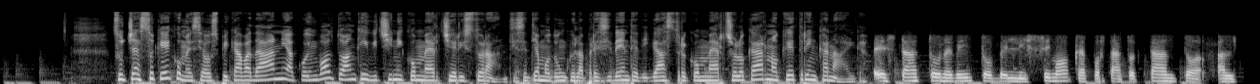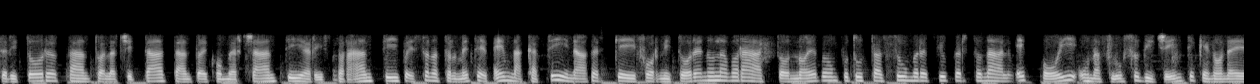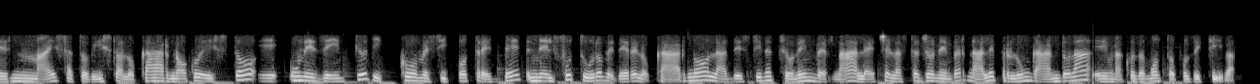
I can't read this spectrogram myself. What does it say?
Successo che, come si auspicava da anni, ha coinvolto anche i vicini commerci e ristoranti. Sentiamo dunque la presidente di Gastro e Commercio Locarno, Ketrin Canalga. È stato un evento bellissimo che ha portato tanto al territorio, tanto alla città, tanto ai commercianti, ai ristoranti. Questo naturalmente è una catena perché i fornitori hanno lavorato, noi abbiamo potuto assumere più personale e poi un afflusso di gente che non è mai stato visto a Locarno. Questo è un esempio di come si potrebbe nel futuro vedere vedere Locarno la destinazione invernale, cioè la stagione invernale prolungandola è una cosa molto positiva.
